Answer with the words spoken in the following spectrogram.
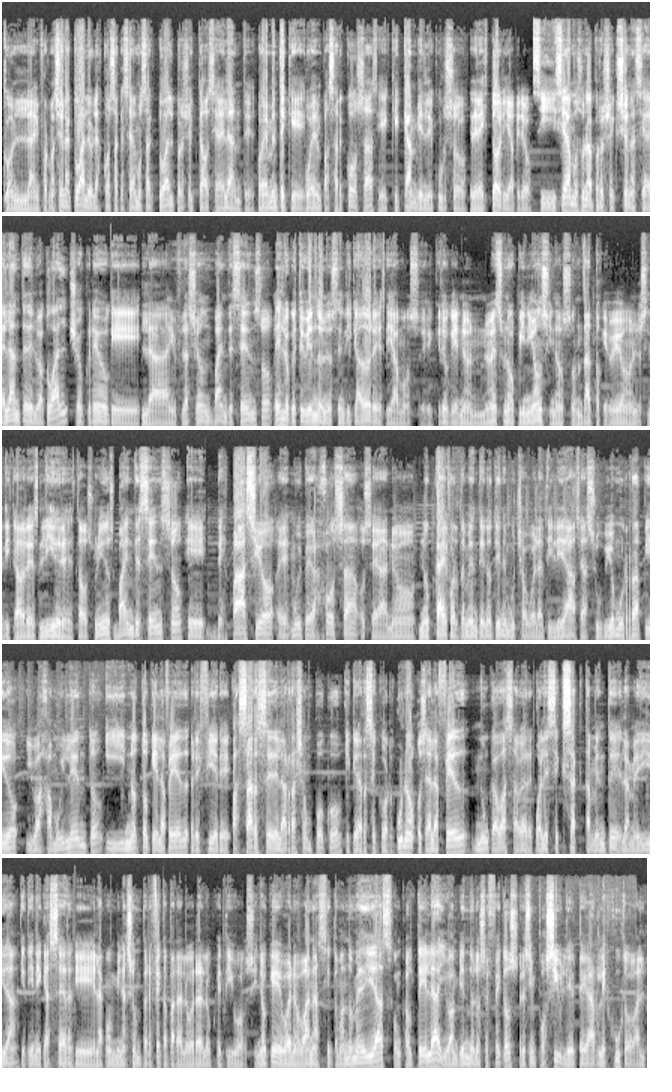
con la información actual o las cosas que sabemos actual proyectado hacia adelante. Obviamente que pueden pasar cosas que, que cambien el curso de la historia, pero si hiciéramos una proyección hacia adelante de lo actual, yo creo que la inflación va en descenso. Es lo que estoy viendo en los indicadores, digamos, eh, creo que no, no es una opinión, sino son datos que veo en los indicadores líderes de Estados Unidos. Va en descenso, eh, despacio, es muy pegajosa, o sea, no, no cae fuertemente, no tiene mucha volatilidad, o sea, subió muy rápido y baja muy lento. Y noto que la Fed prefiere pasarse de la raya un poco que quedarse corto. Uno, o sea, la Fed nunca va a saber cuál es exactamente la medida que tiene que hacer eh, la combinación perfecta para lograr el objetivo, sino que, bueno, van así tomando medidas con cautela y van viendo los efectos, pero es imposible pegarle justo al,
